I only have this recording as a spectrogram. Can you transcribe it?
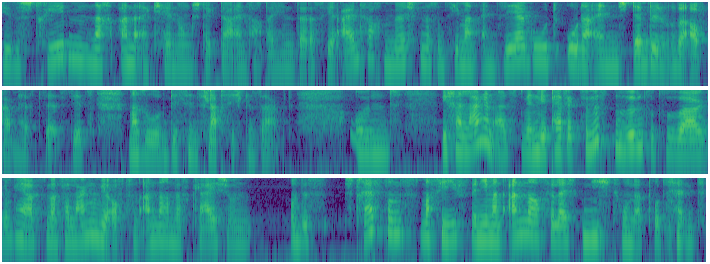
Dieses Streben nach Anerkennung steckt da einfach dahinter, dass wir einfach möchten, dass uns jemand ein sehr gut oder einen Stempel in unser Aufgabenheft setzt. Jetzt mal so ein bisschen flapsig gesagt. Und wir verlangen, als wenn wir Perfektionisten sind sozusagen im Herzen, dann verlangen wir oft von anderen das Gleiche und und es stresst uns massiv, wenn jemand anderes vielleicht nicht 100%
